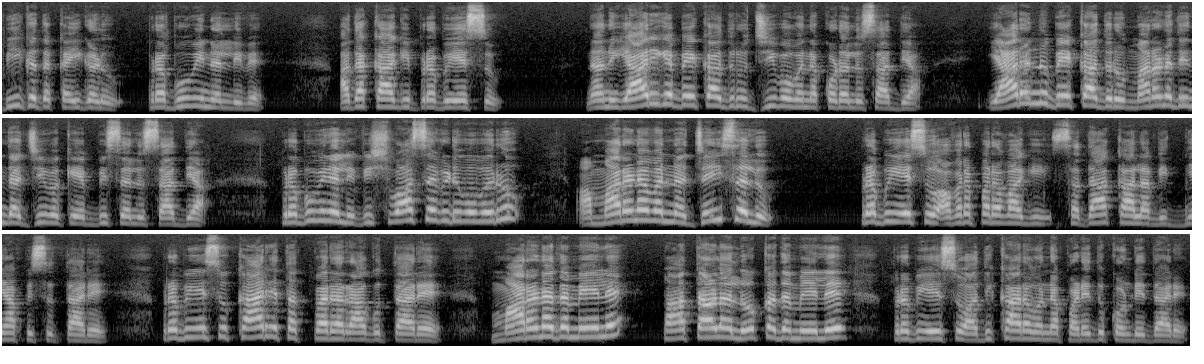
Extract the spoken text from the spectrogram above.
ಬೀಗದ ಕೈಗಳು ಪ್ರಭುವಿನಲ್ಲಿವೆ. ಅದಕ್ಕಾಗಿ ಪ್ರಭು ಯೇಸು, ನಾನು ಯಾರಿಗೆ ಬೇಕಾದರೂ ಜೀವವನ್ನು ಕೊಡಲು ಸಾಧ್ಯ? ಯಾರನ್ನು ಬೇಕಾದರೂ ಮರಣದಿಂದ ಜೀವಕ್ಕೆ ಎಬ್ಬಿಸಲು ಸಾಧ್ಯ? ಪ್ರಭುವಿನಲ್ಲಿ ವಿಶ್ವಾಸವಿಡುವವರು ಆ ಮರಣವನ್ನು ಜಯಿಸಲು ಪ್ರಭು ಯೇಸು ಅವರ ಪರವಾಗಿ ಸದಾಕಾಲ ವಿಜ್ಞಾಪಿಸುತ್ತಾರೆ. ಪ್ರಭು ಯೇಸು ಕಾರ್ಯತತ್ಪರರಾಗುತ್ತಾರೆ. ಮರಣದ ಮೇಲೆ ಪಾತಾಳ ಲೋಕದ ಮೇಲೆ ಪ್ರಭು ಯೇಸು ಅಧಿಕಾರವನ್ನು ಪಡೆದುಕೊಂಡಿದ್ದಾರೆ.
